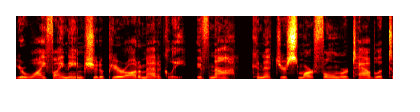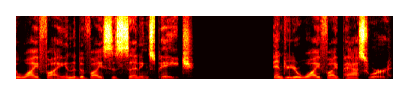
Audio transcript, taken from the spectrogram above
Your Wi-Fi name should appear automatically, if not, connect your smartphone or tablet to Wi-Fi in the device's settings page. Enter your Wi-Fi password.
